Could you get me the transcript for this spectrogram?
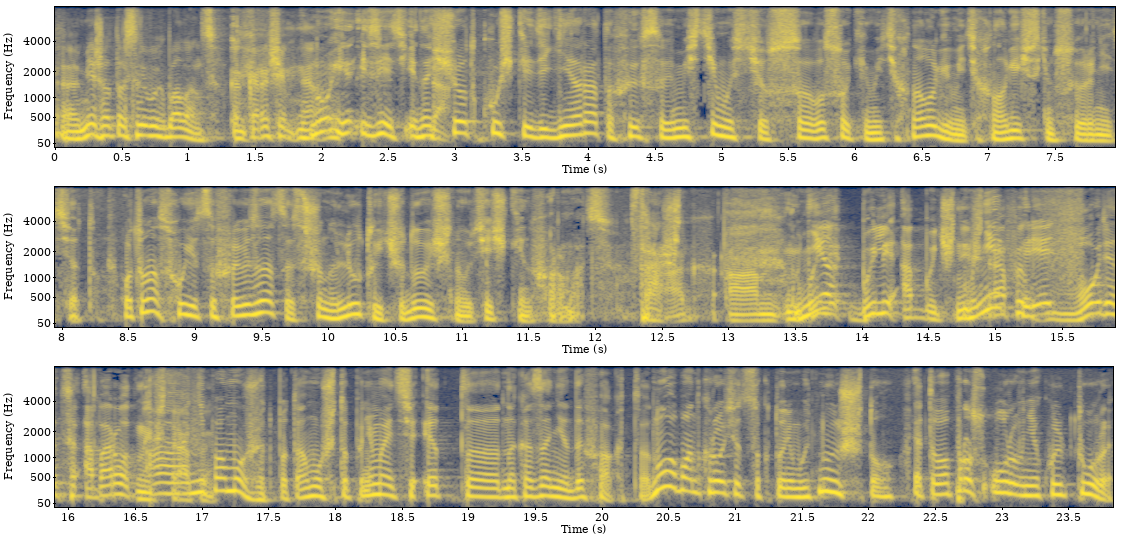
э, межотраслевых балансов. Короче, Ну, и, извините, и насчет кучки дегенератов, их совместимостью с высокими технологиями и технологическим суверенитетом. Вот у нас в ходе цифровизации совершенно лютые, чудовищные утечки информации. Страшно. так, а, Мне- были, были обычные мне штрафы, перед- вводят оборотные А штрафы. не поможет, потому что, понимаете, это наказание де-факто. Ну, обанкротится кто-нибудь, ну и что? Это вопрос уровня культуры.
